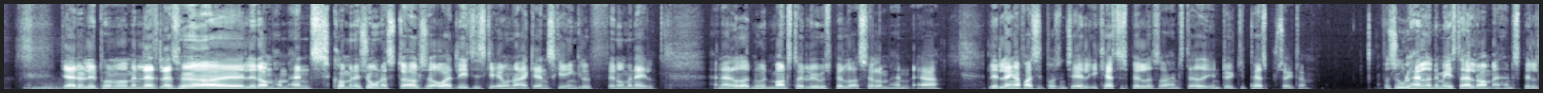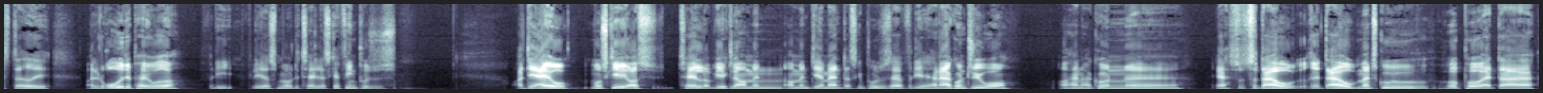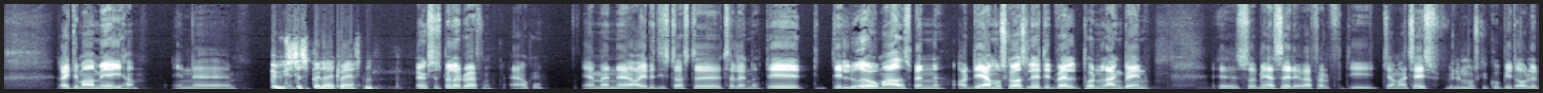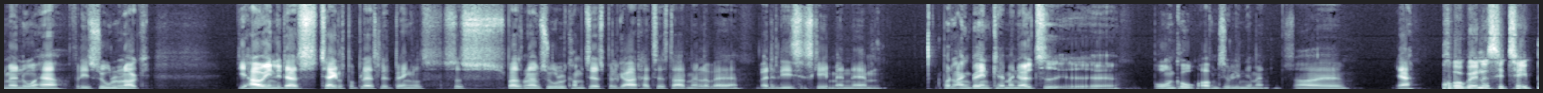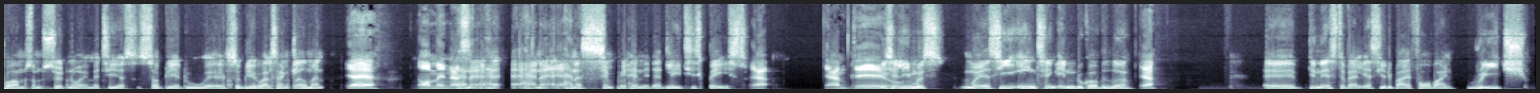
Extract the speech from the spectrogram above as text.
det er det jo lidt på en måde. Men lad, os- lad os høre øh, lidt om ham. Hans kombination af størrelse og atletiske evner er ganske enkelt fænomenal. Han er allerede nu et monster i løbespillet, og selvom han er lidt længere fra sit potentiale i kastespillet, så er han stadig en dygtig pass protector. For Sul handler det mest af alt om, at han spiller stadig var lidt rodet i perioder, fordi flere små detaljer skal finpudses. Og det er jo måske også talt virkelig om en, om en diamant, der skal pudses her, fordi han er kun 20 år, og han har kun... Øh, ja, så, så der, er jo, der er jo... Man skulle håbe på, at der er rigtig meget mere i ham. End, øh, Yngste spiller i draften. Yngste spiller i draften? Ja, okay. Jamen, øh, og et af de største talenter. Det, det lyder jo meget spændende, og det er måske også lidt et valg på den lange bane, øh, som jeg ser det i hvert fald, fordi Jamar Chase ville måske kunne bidrage lidt mere nu og her, fordi Zulu nok, de har jo egentlig deres tackles på plads lidt Bengals, så spørgsmålet er, om Zulu kommer til at spille guard her til at starte med, eller hvad, hvad det lige skal ske, men øh, på den lange bane kan man jo altid øh, bruge en god offensiv linjemand, så øh, ja. Prøv at gå ind og se tape på ham som 17-årig, Mathias, så bliver du, øh, så bliver du altså en glad mand. Ja, ja. Nå, men altså... Han er, han, han, er, han er simpelthen et atletisk base. Ja. Jamen, det er Hvis jeg lige må, må jeg sige en ting, inden du går videre. Ja. Øh, det næste valg, jeg siger det bare i forvejen. Reach.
